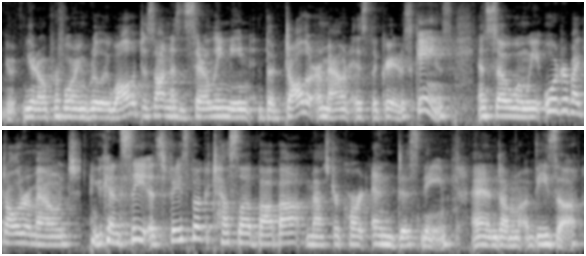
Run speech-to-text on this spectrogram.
you know performing really well it does not necessarily mean the dollar amount is the greatest gains. And so when we order by dollar amount, you can see it's Facebook, Tesla, Baba, MasterCard, and Disney, and um, Visa.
